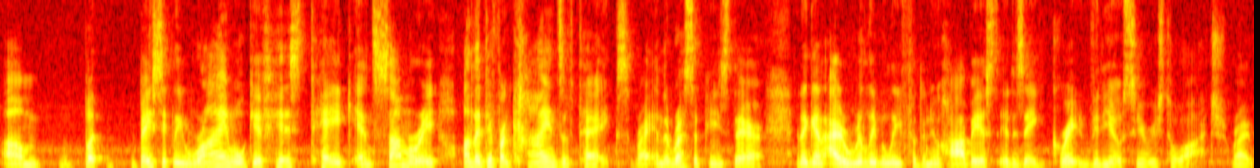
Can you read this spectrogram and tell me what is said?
um, but basically Ryan will give his take and summary on the different kinds of takes, right, and the recipes there. And again, I really believe for the new hobbyist, it is a great video series to watch, right?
